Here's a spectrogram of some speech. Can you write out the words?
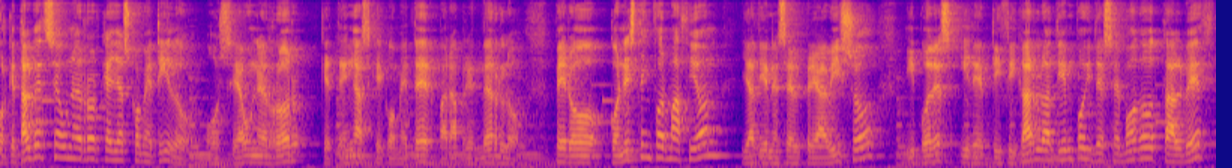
Porque tal vez sea un error que hayas cometido o sea un error que tengas que cometer para aprenderlo, pero con esta información ya tienes el preaviso y puedes identificarlo a tiempo y de ese modo tal vez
